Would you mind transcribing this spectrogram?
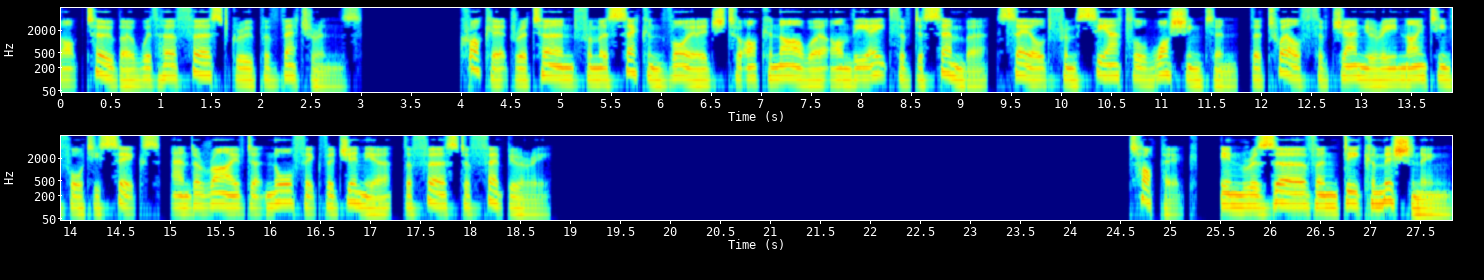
October with her first group of veterans. Crockett returned from a second voyage to Okinawa on 8 December, sailed from Seattle, Washington, 12 January 1946, and arrived at Norfolk, Virginia, 1 February. In reserve and decommissioning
